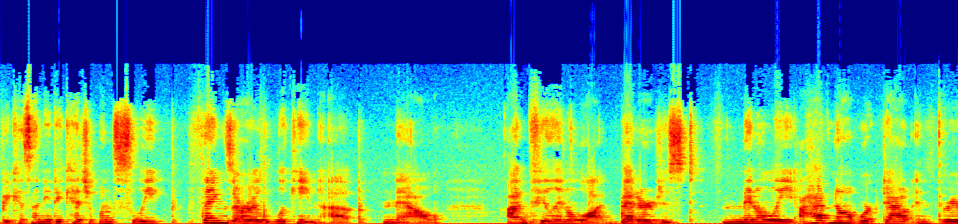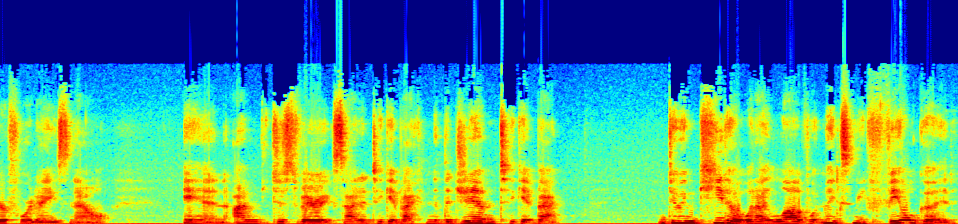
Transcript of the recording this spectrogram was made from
because I need to catch up on sleep. Things are looking up now. I'm feeling a lot better just mentally. I have not worked out in three or four days now. And I'm just very excited to get back into the gym, to get back doing keto, what I love, what makes me feel good.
